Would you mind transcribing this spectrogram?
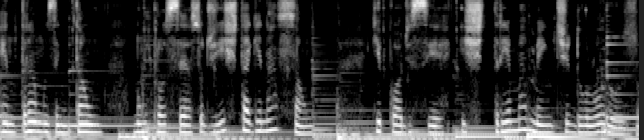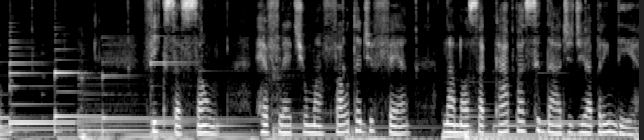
Entramos então num processo de estagnação que pode ser extremamente doloroso. Fixação reflete uma falta de fé na nossa capacidade de aprender.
